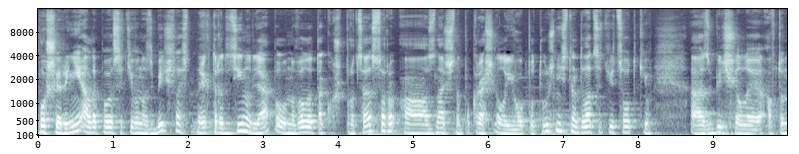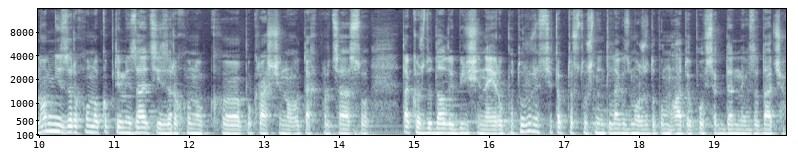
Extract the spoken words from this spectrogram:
по ширині, але по висоті воно збільшилось. Ну, як традиційно для Apple оновили також процесор, а значно покращили його потужність на 20% збільшили автономність за рахунок оптимізації, за рахунок е, покращеного техпроцесу. Також додали більше нейропотужності, тобто штучний інтелект зможе допомагати у повсякденних задачах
